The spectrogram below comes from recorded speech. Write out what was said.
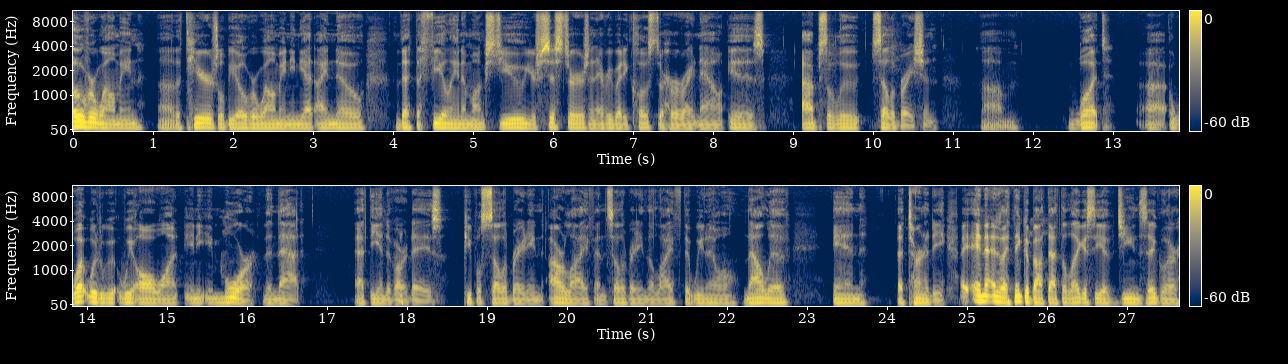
overwhelming. Uh, the tears will be overwhelming. And yet I know that the feeling amongst you, your sisters, and everybody close to her right now is absolute celebration. Um, what uh, what would we, all want any more than that at the end of our days? People celebrating our life and celebrating the life that we know now live in eternity. And as I think about that, the legacy of Jean Ziglar,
